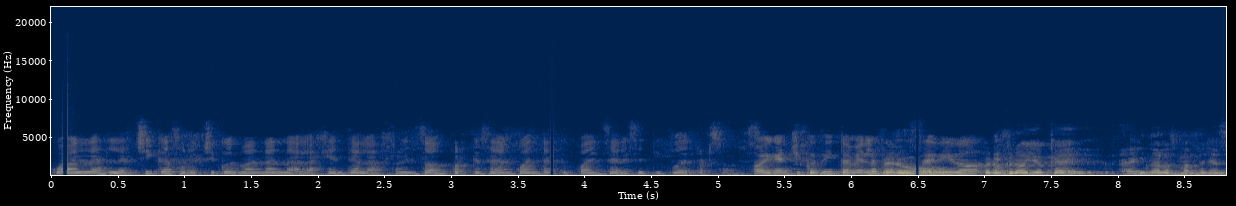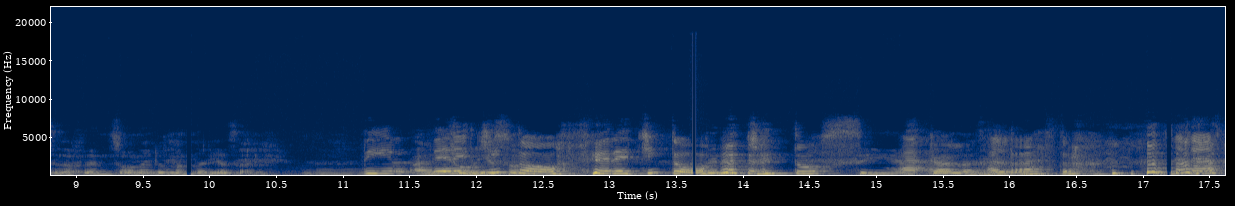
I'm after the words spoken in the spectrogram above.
cuales las chicas o los chicos mandan a la gente a la friendzone porque se dan cuenta que pueden ser ese tipo de personas. Oigan, chicos, y también les Pero, ha sucedido. pero creo yo que ahí no los mandarías a la friendzone, ahí los mandarías al Dir- al derechito, derechito. derechito sin A- escalas. Al rastro. te das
